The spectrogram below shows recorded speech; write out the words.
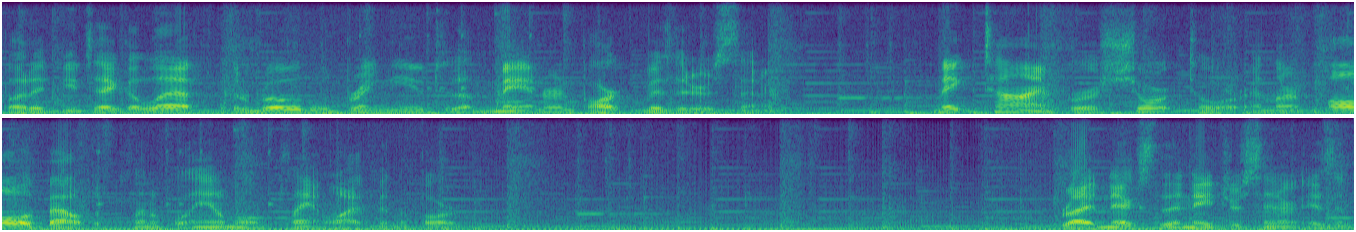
But if you take a left, the road will bring you to the Mandarin Park Visitors Center. Make time for a short tour and learn all about the plentiful animal and plant life in the park. Right next to the Nature Center is an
